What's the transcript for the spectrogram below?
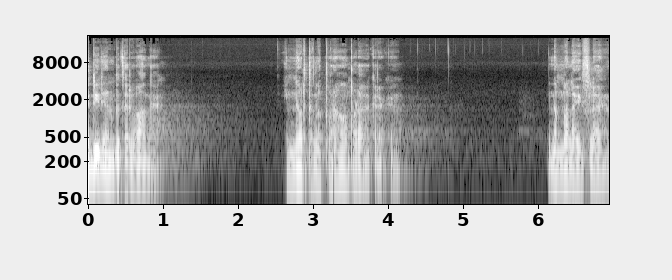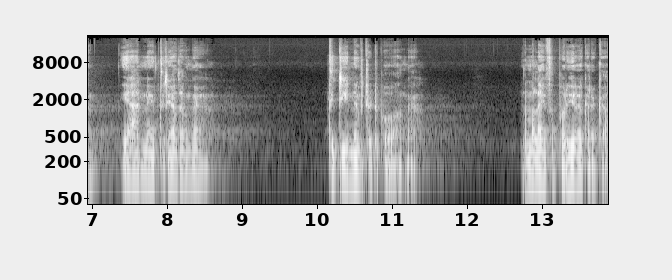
திடீர் அன்பு தருவாங்க. இன்னொருத்தங்களை பொறாமப்பட வைக்கிறக்கு நம்ம லைஃப்பில் யாருன்னே தெரியாதவங்க திடீர்னு விட்டுட்டு போவாங்க. நம்ம லைஃப்பை புரிய வைக்கிறக்கா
